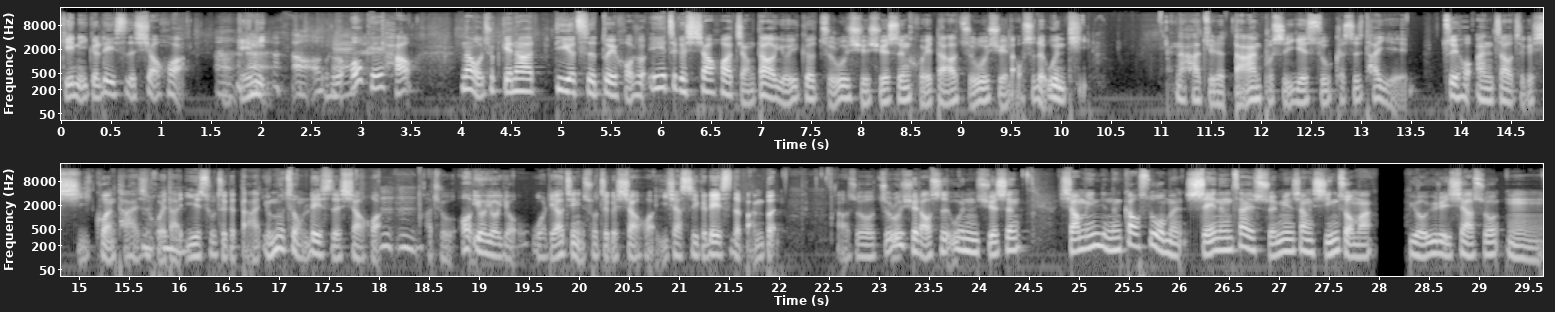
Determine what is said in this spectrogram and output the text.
给你一个类似的笑话啊，给你。”哦，我说：“OK，好。”那我就跟他第二次对话，说：“诶，这个笑话讲到有一个主入学学生回答主入学老师的问题，那他觉得答案不是耶稣，可是他也最后按照这个习惯，他还是回答耶稣这个答案。有没有这种类似的笑话？”嗯嗯，他就哦，有有有，我了解你说这个笑话，以下是一个类似的版本。啊，说主入学老师问学生小明，你能告诉我们谁能在水面上行走吗？犹豫了一下，说：“嗯，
